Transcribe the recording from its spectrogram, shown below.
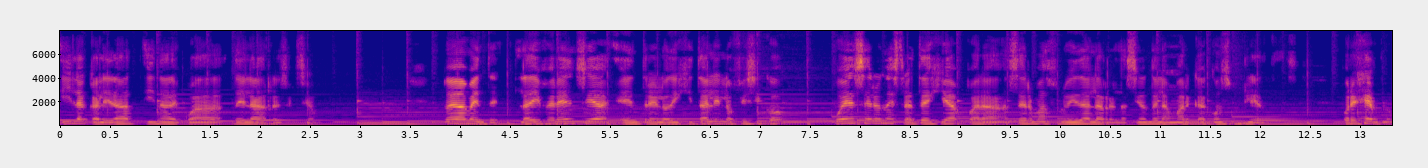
y la calidad inadecuada de la recepción. Nuevamente, la diferencia entre lo digital y lo físico puede ser una estrategia para hacer más fluida la relación de la marca con sus clientes. Por ejemplo,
